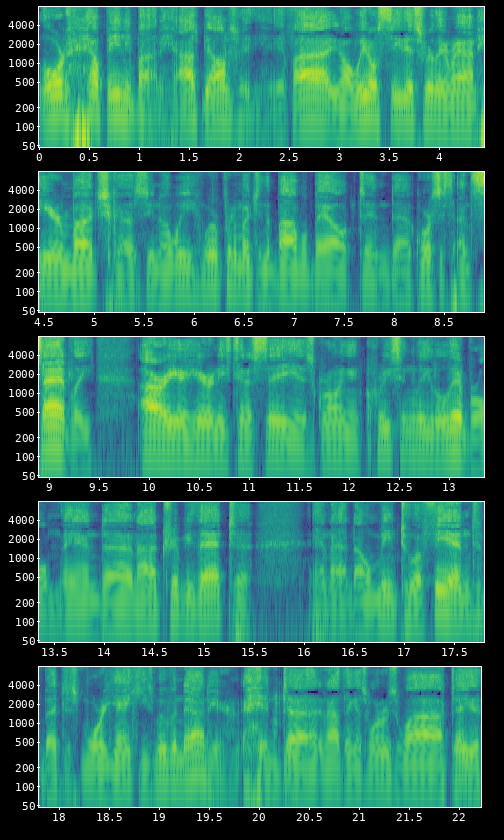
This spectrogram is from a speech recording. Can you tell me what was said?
Lord, help anybody. I'll be honest with you. If I, you know, we don't see this really around here much because, you know, we, we're pretty much in the Bible Belt. And, uh, of course, and sadly, our area here in East Tennessee is growing increasingly liberal. And, uh, and I attribute that to, and I don't mean to offend, but just more Yankees moving down here. And, uh, and I think that's one reason why I tell you,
